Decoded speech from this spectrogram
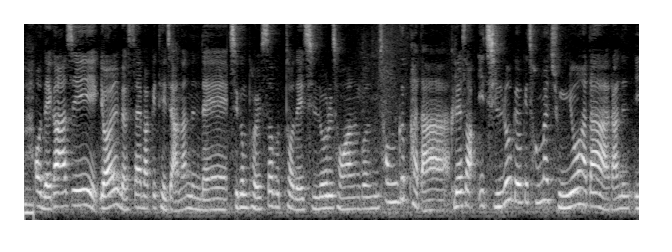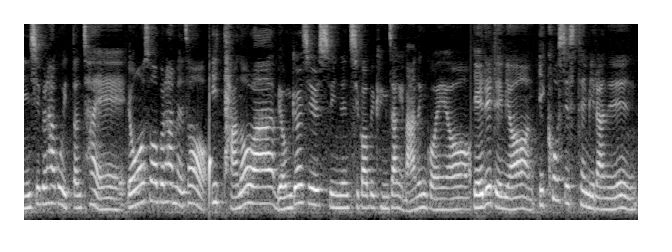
음. 어, 내가 아직 열 몇 살밖에 되지 않았는데 지금 벌써부터 내 진로 를 정하는 건좀 성급하다. 그래서 이 진로 교육이 정말 중요하다라는 인식을 하고 있던 차에 영어 수업을 하면서 이 단어와 연결 지을 수 있는 직업이 굉장히 많은 거예요. 예를 들면 이코시스템이라는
